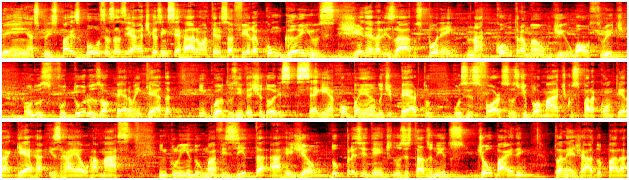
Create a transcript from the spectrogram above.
bem, as principais bolsas asiáticas encerraram a terça-feira com ganhos generalizados, porém na contramão de Wall Street, onde os futuros operam em queda, enquanto os investidores seguem acompanhando de perto os esforços diplomáticos para conter a guerra Israel-Hamas incluindo uma visita à região do presidente dos Estados Unidos, Joe Biden, planejado para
